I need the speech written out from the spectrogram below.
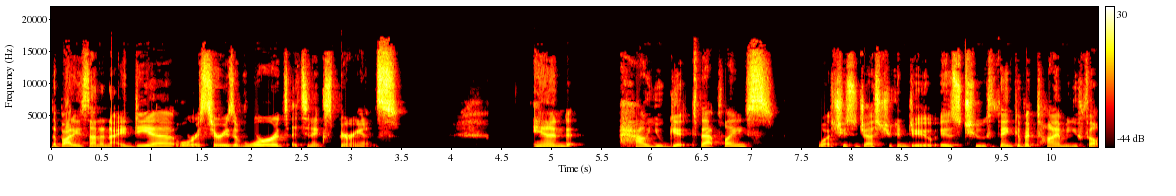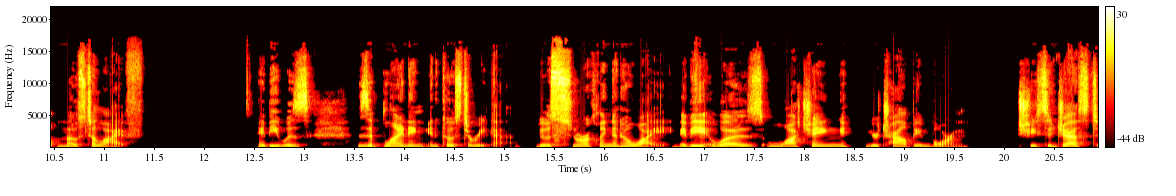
The body is not an idea or a series of words, it's an experience. And how you get to that place, what she suggests you can do is to think of a time you felt most alive. Maybe it was ziplining in Costa Rica. Maybe it was snorkeling in Hawaii. Maybe it was watching your child being born. She suggests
